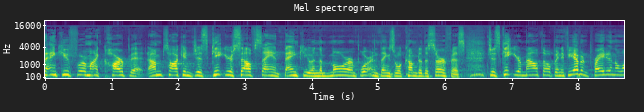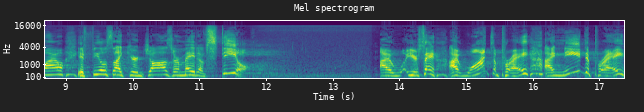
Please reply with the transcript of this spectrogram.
thank you for my carpet. I'm talking just get yourself saying thank you, and the more important things will come to the surface. Just get your mouth open. If you haven't prayed in a while, it feels like your jaws are made of steel. I, you're saying, I want to pray, I need to pray,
